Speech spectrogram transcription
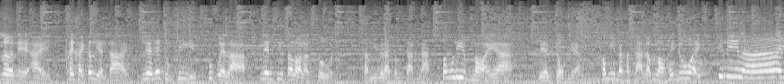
เรียน AI ใครๆก็เรียนได้ เรียนได้ทุกที่ ทุกเวลา เรียนฟรีตลอดหลักสูตร แต่มีเวลาจำกัดนะ ต้องรีบหน่อยอะ เรียนจบเนี่ยเขามีใบประกาศรับรองให้ด้วย ที่นี่เลย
